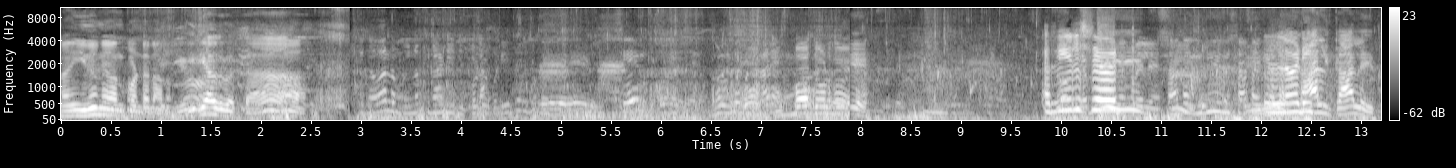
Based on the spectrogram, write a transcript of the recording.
ನಾನು ಇದನ್ನೇ ಅನ್ಕೊಂಡೆ ನಾನು. ಇದ್ಯಾವ್ದು ಗೊತ್ತಾ? ರೀಲ್ಸ್ ಇಲ್ಲಿ ನೋಡಿ. ಕಾಲ್ ಕಾಲ್ ಐತೆ.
